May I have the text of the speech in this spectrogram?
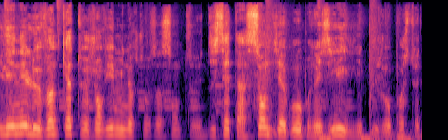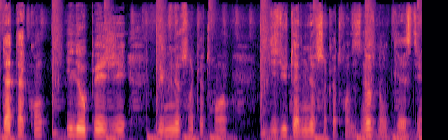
Il est né le 24 janvier 1977 à Santiago au Brésil. Il joue au poste d'attaquant. Il est au PSG de 1980 18 à 1999, donc il est resté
